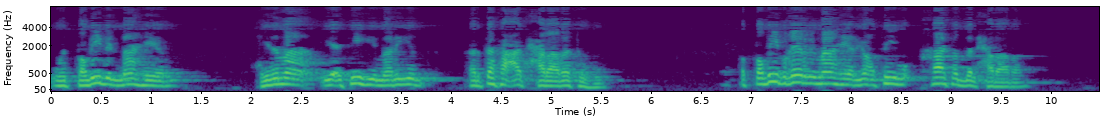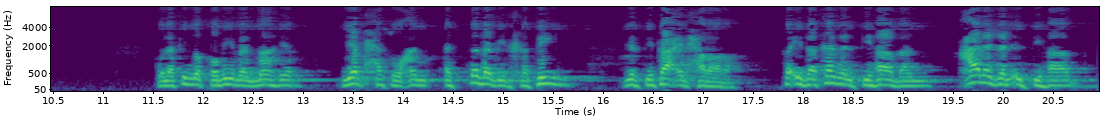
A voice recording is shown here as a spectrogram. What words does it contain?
والطبيب الماهر حينما يأتيه مريض ارتفعت حرارته. الطبيب غير الماهر يعطيه خافض للحرارة. ولكن الطبيب الماهر يبحث عن السبب الخفي لارتفاع الحرارة. فإذا كان التهابا عالج الالتهاب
